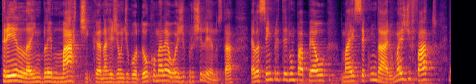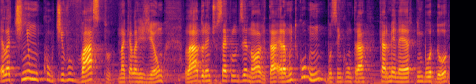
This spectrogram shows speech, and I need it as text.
estrela emblemática na região de Bordeaux como ela é hoje para os chilenos, tá? Ela sempre teve um papel mais secundário, mas de fato ela tinha um cultivo vasto naquela região lá durante o século XIX, tá? Era muito comum você encontrar Carmener em Bordeaux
